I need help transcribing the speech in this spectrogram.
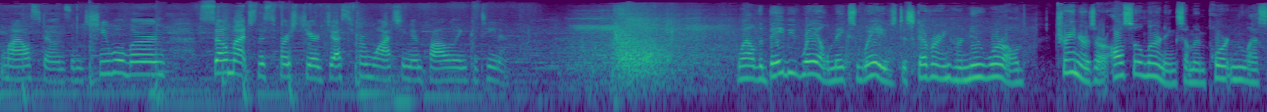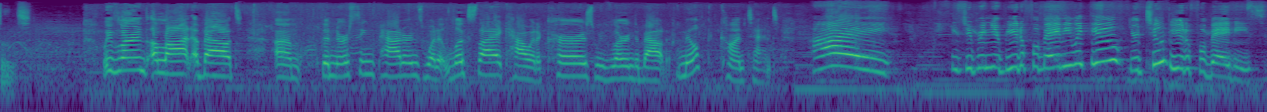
milestones, and she will learn so much this first year just from watching and following Katina. While the baby whale makes waves discovering her new world, trainers are also learning some important lessons. We've learned a lot about um, the nursing patterns, what it looks like, how it occurs. We've learned about milk content. Hi! Did you bring your beautiful baby with you? Your two beautiful babies.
